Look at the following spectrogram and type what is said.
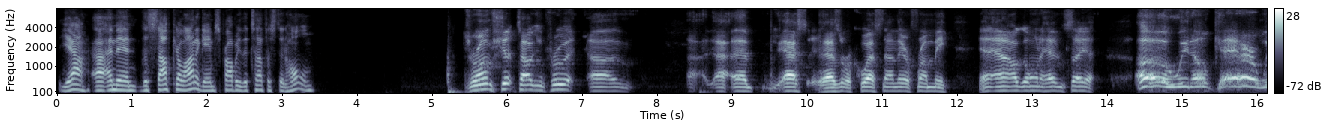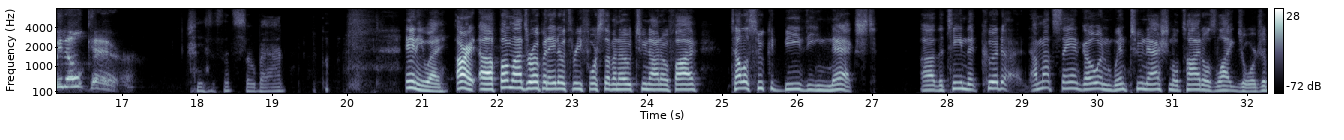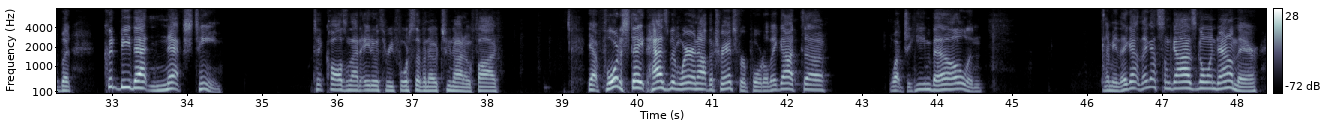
yeah, uh, and then the South Carolina game is probably the toughest at home. Jerome shit talking Pruitt um, uh, uh, asked has a request down there from me, and, and I'll go on ahead and say it. Oh, we don't care. We don't care. Jesus, that's so bad. anyway, all right. Uh, phone lines are open 803 470 2905. Tell us who could be the next, uh, the team that could, I'm not saying go and win two national titles like Georgia, but could be that next team. Take calls on that 803 470 2905. Yeah, Florida State has been wearing out the transfer portal. They got, uh, what, Jaheim Bell and I mean, they got they got some guys going down there.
